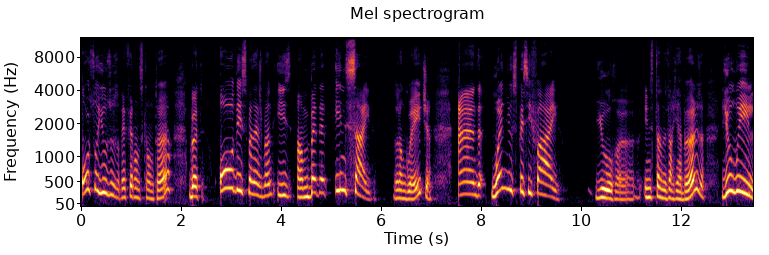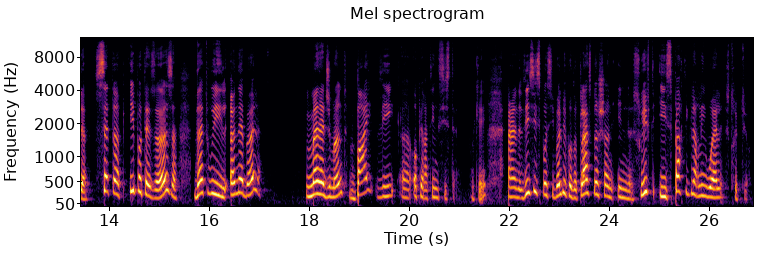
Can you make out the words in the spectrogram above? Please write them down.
also uses reference counter, but all this management is embedded inside the language. And when you specify your uh, instance variables, you will set up hypotheses that will enable management by the uh, operating system. Okay, and this is possible because the class notion in Swift is particularly well structured.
